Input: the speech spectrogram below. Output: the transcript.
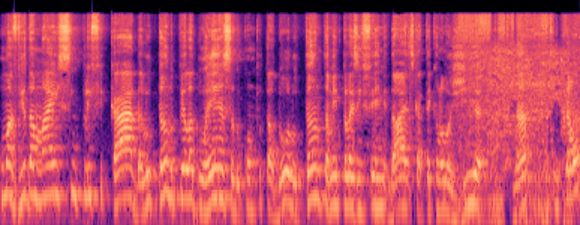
uma vida mais simplificada, lutando pela doença do computador, lutando também pelas enfermidades que a tecnologia, né? Então,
